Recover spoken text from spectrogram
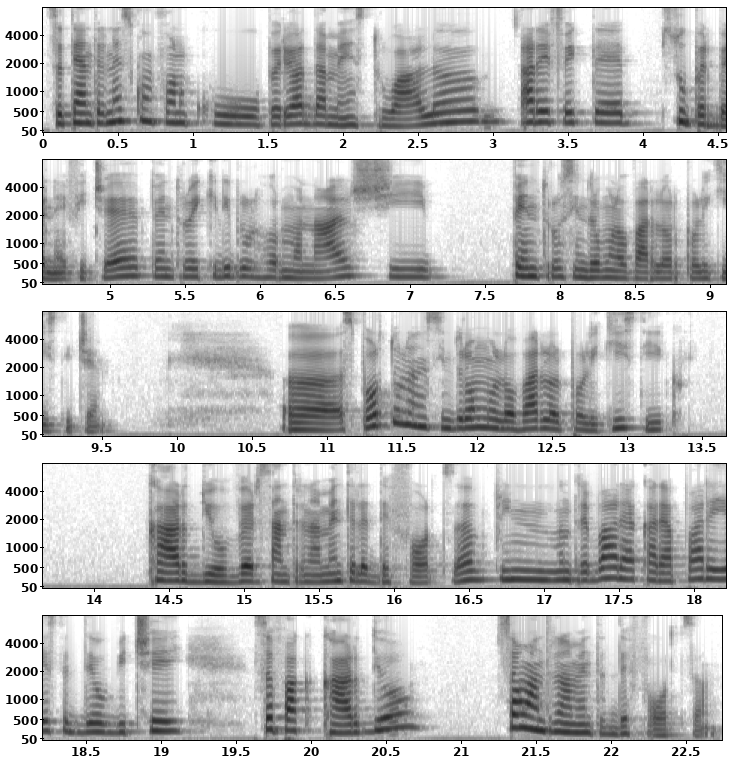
Să te antrenezi conform cu perioada menstruală are efecte super benefice pentru echilibrul hormonal și pentru sindromul ovarelor polichistice. Uh, sportul în sindromul ovarelor polichistic, cardio vers antrenamentele de forță, prin întrebarea care apare este de obicei să fac cardio sau antrenamente de forță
